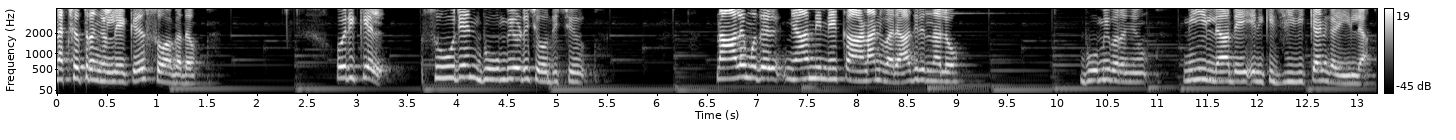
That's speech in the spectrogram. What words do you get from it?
നക്ഷത്രങ്ങളിലേക്ക് സ്വാഗതം. ഒരിക്കൽ സൂര്യൻ ഭൂമിയോട് ചോദിച്ചു നാളെ മുതൽ ഞാൻ നിന്നെ കാണാൻ വരാതിരുന്നാലോ? ഭൂമി പറഞ്ഞു നീ ഇല്ലാതെ എനിക്ക് ജീവിക്കാൻ കഴിയില്ല.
